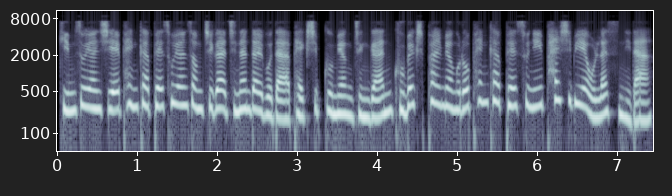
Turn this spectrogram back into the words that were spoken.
김소연 씨의 팬카페 소연 성취가 지난달보다 119명 증가한 918명으로 팬카페 순위 80위에 올랐습니다.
